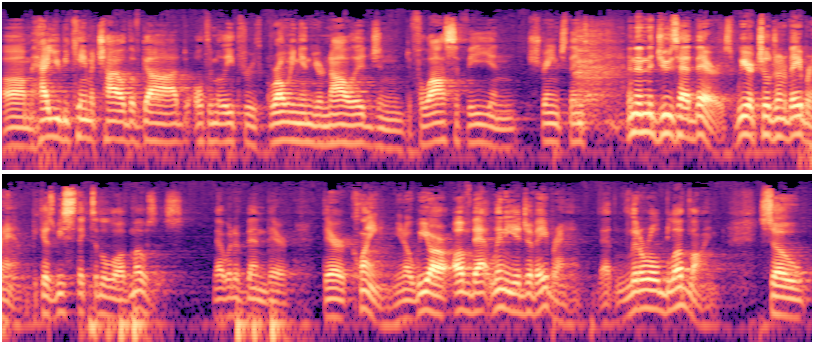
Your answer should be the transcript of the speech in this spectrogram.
um, how you became a child of God, ultimately through growing in your knowledge and philosophy and strange things. And then the Jews had theirs. We are children of Abraham because we stick to the law of Moses. That would have been their, their claim. You know, we are of that lineage of Abraham, that literal bloodline. So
